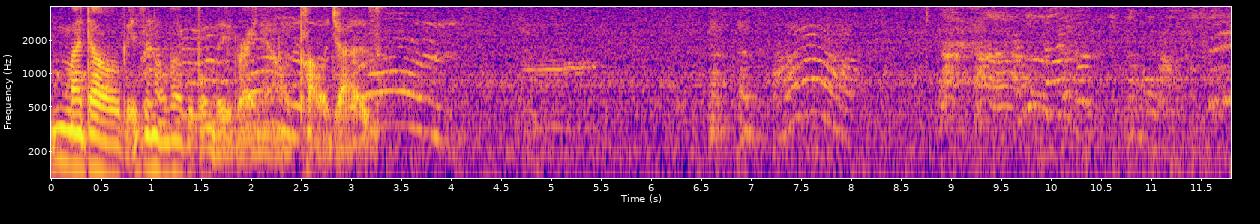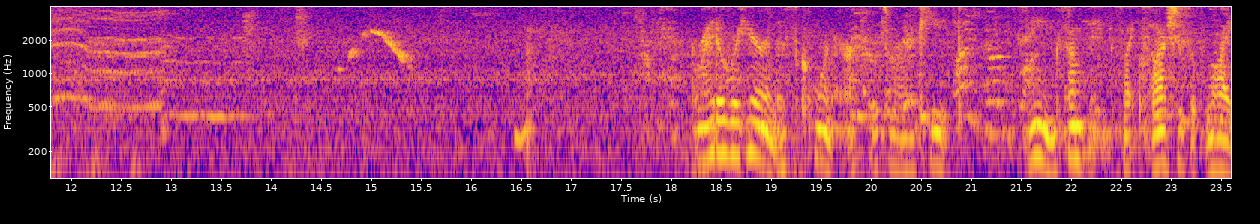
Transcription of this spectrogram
My dog is in a lovable mood right now. I apologize. right over here in this corner is where I keep seeing something. It's like flashes of light.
